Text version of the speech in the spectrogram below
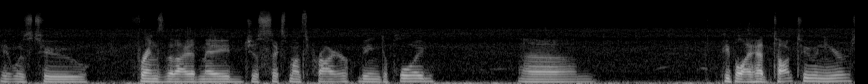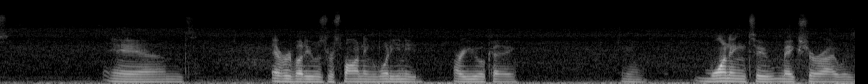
It was to friends that I had made just six months prior being deployed. Um, people I hadn't talked to in years. And everybody was responding, What do you need? Are you okay? You know, wanting to make sure I was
